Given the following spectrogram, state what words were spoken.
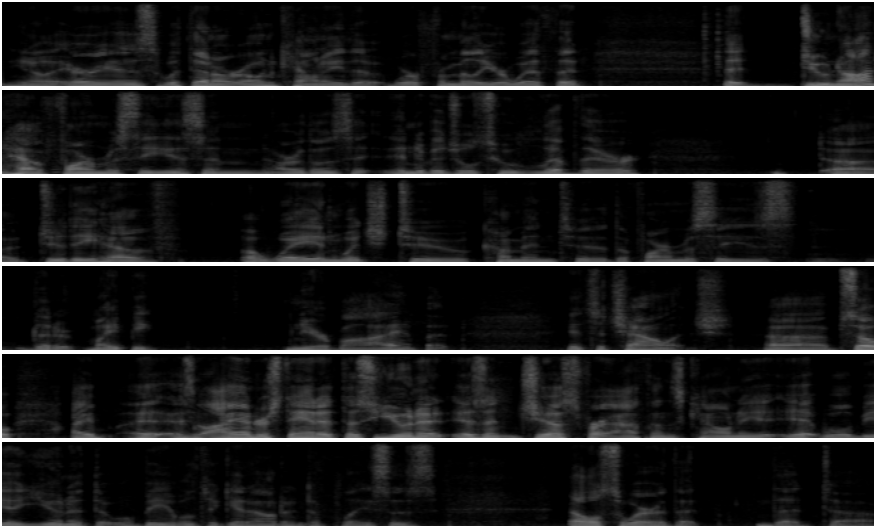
you know, areas within our own county that we're familiar with that that do not have pharmacies and are those individuals who live there uh, do they have a way in which to come into the pharmacies that it might be nearby? But it's a challenge. Uh, so I, as I understand it this unit isn't just for Athens County. It will be a unit that will be able to get out into places elsewhere that that uh,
